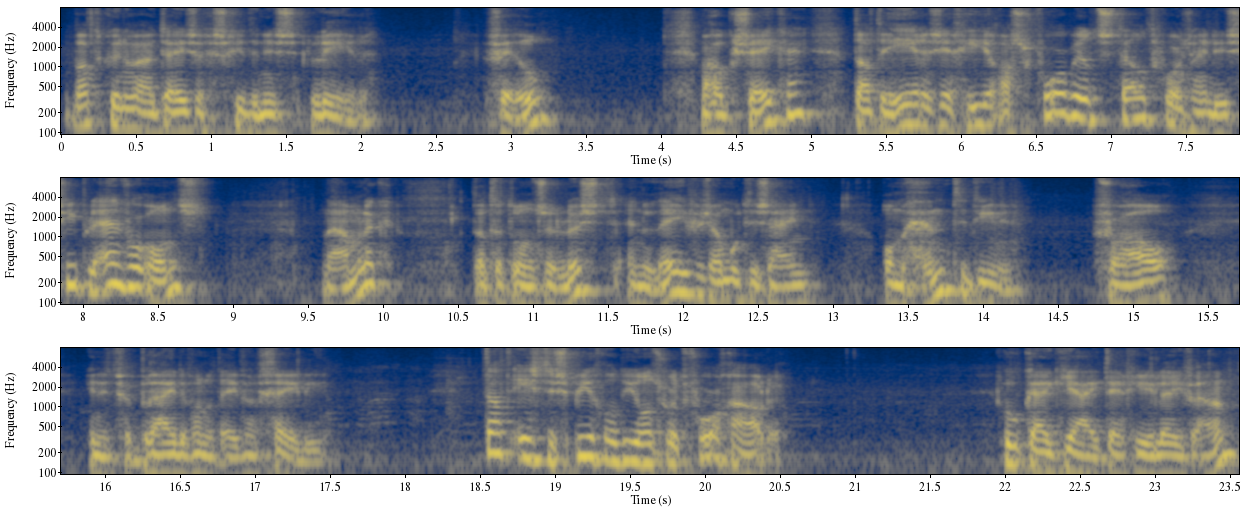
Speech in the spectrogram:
Wat kunnen we uit deze geschiedenis leren? Veel. Maar ook zeker dat de Heer zich hier als voorbeeld stelt voor zijn discipelen en voor ons. Namelijk dat het onze lust en leven zou moeten zijn om Hem te dienen. Vooral in het verbreiden van het Evangelie. Dat is de spiegel die ons wordt voorgehouden. Hoe kijk jij tegen je leven aan?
